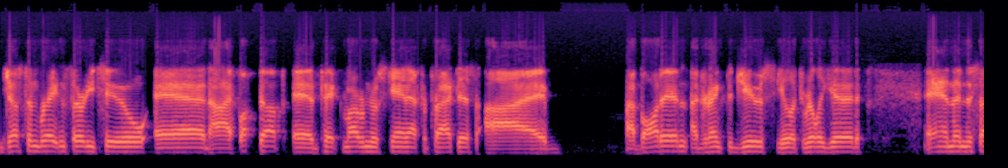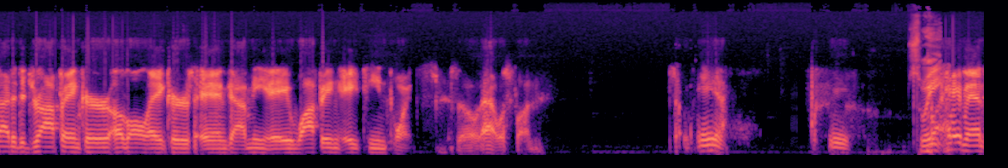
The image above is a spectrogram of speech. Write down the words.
Justin Brayton 32, and I fucked up and picked Marvin Musquin after practice. I I bought in. I drank the juice. He looked really good and then decided to drop anchor of all anchors and got me a whopping 18 points. So that was fun. So Yeah. Mm. Sweet. But hey, man,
